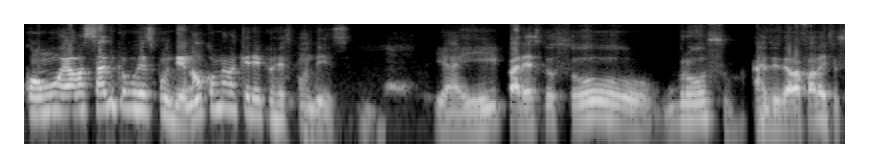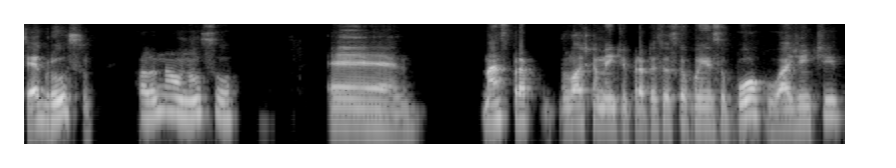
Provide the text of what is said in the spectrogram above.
como ela sabe que eu vou responder, não como ela queria que eu respondesse. E aí parece que eu sou grosso. Às vezes ela fala isso, você é grosso. Eu falo, não, não sou. É, Mas, pra, logicamente, para pessoas que eu conheço pouco, a gente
